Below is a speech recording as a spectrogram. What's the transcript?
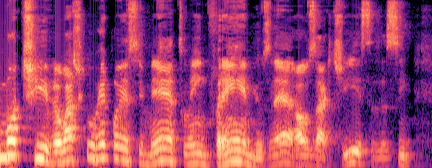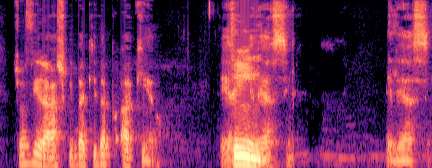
motiva. Eu acho que o reconhecimento em prêmios, né, aos artistas, assim. Deixa eu virar, acho que daqui da aqui, ó. Ele, Sim. é assim. Ele é assim.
